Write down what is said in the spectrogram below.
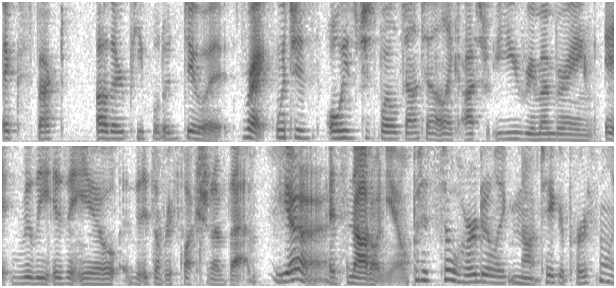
expect other people to do it Right, which is always just boils down to like us, you remembering it really isn't you. It's a reflection of them. yeah It's not on you. But it's so hard to like not take it personally.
